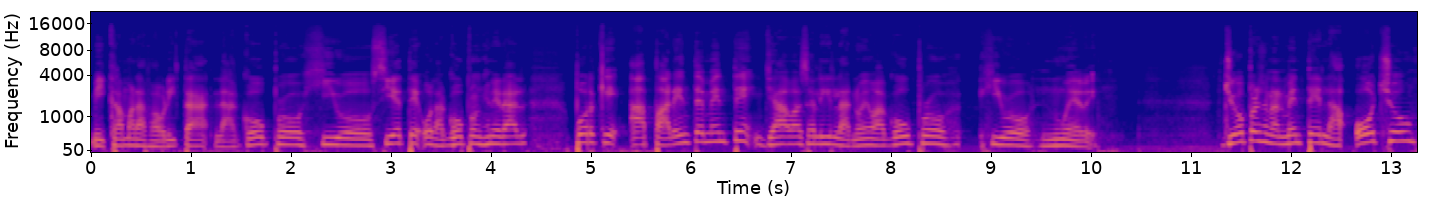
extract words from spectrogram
mi cámara favorita, la GoPro Hero 7 o la GoPro en general, porque aparentemente ya va a salir la nueva GoPro Hero 9. Yo personalmente la 8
